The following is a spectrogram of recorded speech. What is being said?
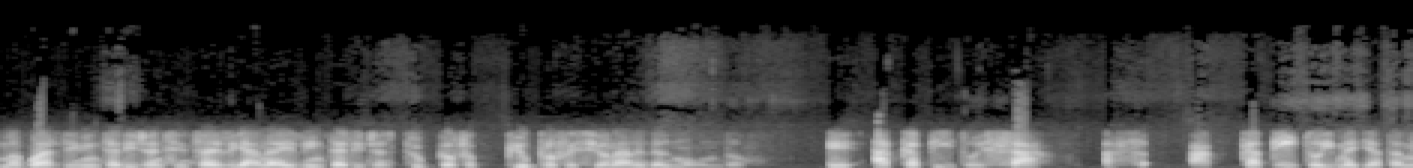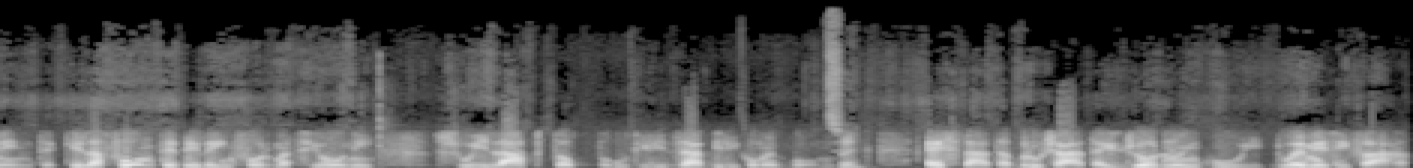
Ma guardi, l'intelligence israeliana è l'intelligence più, più professionale del mondo e ha capito e sa, ha, ha capito immediatamente che la fonte delle informazioni sui laptop utilizzabili come bombe sì. è stata bruciata il giorno in cui, due mesi fa,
